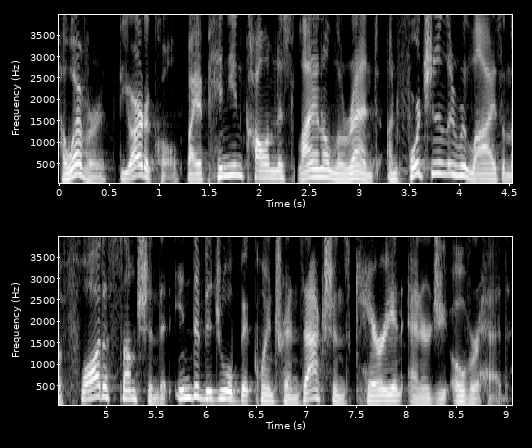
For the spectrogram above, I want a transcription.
However, the article, by opinion columnist Lionel Laurent, unfortunately relies on the flawed assumption that individual Bitcoin transactions carry an energy overhead.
